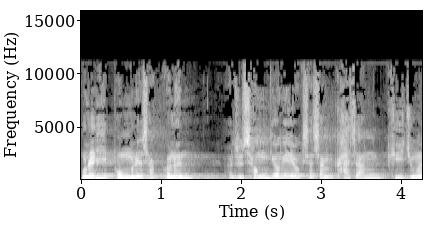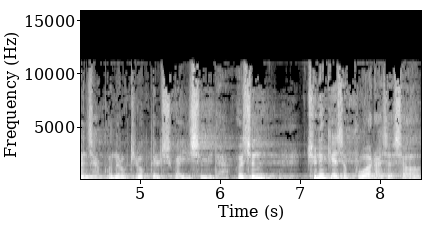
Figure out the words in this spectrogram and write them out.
오늘 이 본문의 사건은 아주 성경의 역사상 가장 귀중한 사건으로 기록될 수가 있습니다. 그것은 주님께서 부활하셔서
